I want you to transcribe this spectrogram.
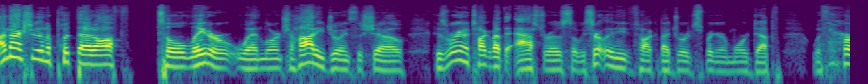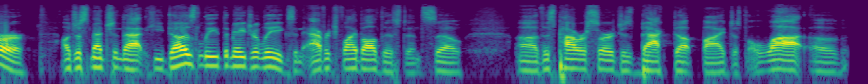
I'm actually going to put that off till later when Lauren Shehadi joins the show because we're going to talk about the Astros. So we certainly need to talk about George Springer in more depth with her. I'll just mention that he does lead the major leagues in average fly ball distance. So uh, this power surge is backed up by just a lot of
